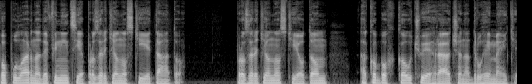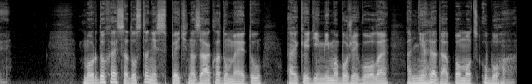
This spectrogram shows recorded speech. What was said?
Populárna definícia prozreteľnosti je táto. Prozreteľnosť je o tom, ako Boh koučuje hráča na druhej méte. Mordochaj sa dostane späť na základu métu, aj keď je mimo Božej vôle a nehľadá pomoc u Boha.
